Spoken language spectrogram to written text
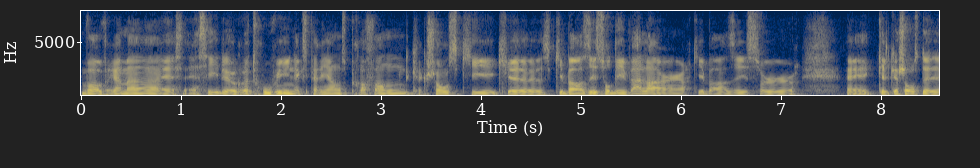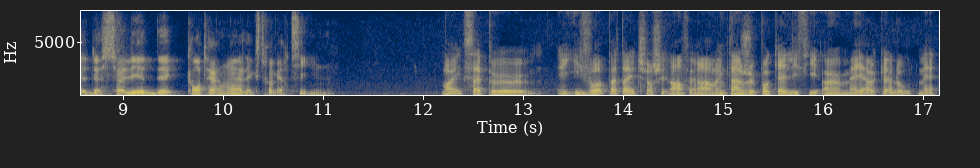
Va vraiment essayer de retrouver une expérience profonde, quelque chose qui est, qui, est basé sur des valeurs, qui est basé sur euh, quelque chose de, solide, contrairement à l'extroverti. Oui, que ça peut. Il va peut-être chercher. en même temps, je ne veux pas qualifier un meilleur que l'autre, mais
